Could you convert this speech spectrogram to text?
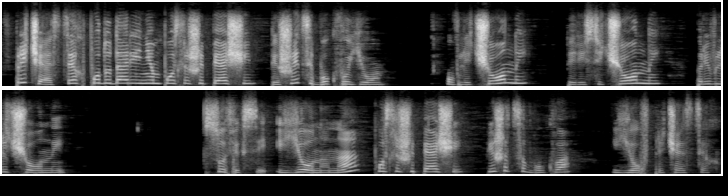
В причастиях под ударением после шипящей пишите букву Ё. Увлеченный, пересеченный, привлеченный. В суффиксе «ё-на-на» после шипящей пишется буква «ё» в причастиях.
